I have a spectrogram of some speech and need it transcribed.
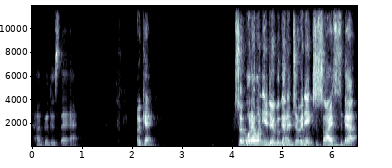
How good is that? Okay. So what I want you to do, we're going to do an exercise. It's about,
